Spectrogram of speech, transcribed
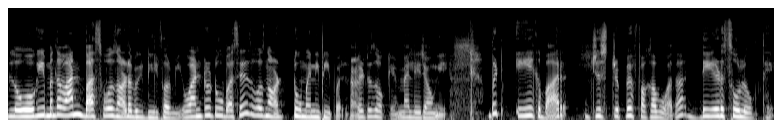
लोगों की मतलब one bus was not a big deal for me one two two buses was not too many people it is okay मैं ले जाऊँगी। बट एक बार जिस ट्रिप पे फकअप हुआ था डेढ़ सौ लोग थे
